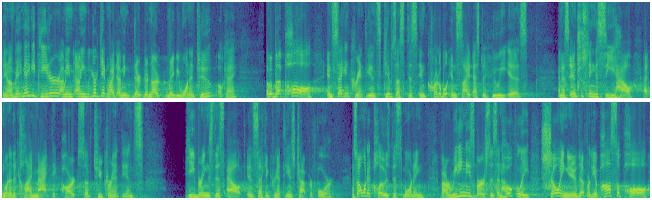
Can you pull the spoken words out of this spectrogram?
You know, maybe Peter. I mean, I mean, you're getting right. I mean, they're, they're not maybe one and two, okay? Uh, but, but Paul in Second Corinthians gives us this incredible insight as to who he is. And it's interesting to see how at one of the climactic parts of 2 Corinthians, he brings this out in Second Corinthians chapter 4. And so I want to close this morning by reading these verses and hopefully showing you that for the Apostle Paul,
